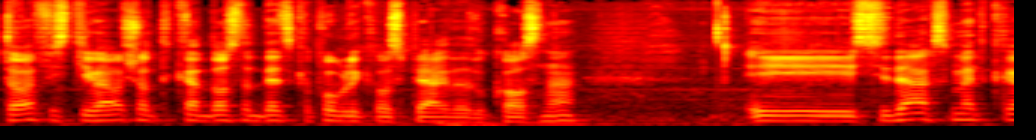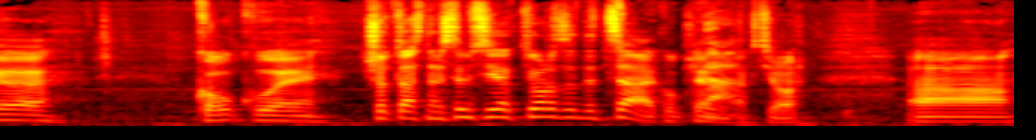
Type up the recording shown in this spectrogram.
този фестивал, защото така доста детска публика успях да докосна. И си давах сметка колко е... Защото аз не съм си актьор за деца, ако гледам да. актьор. А,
